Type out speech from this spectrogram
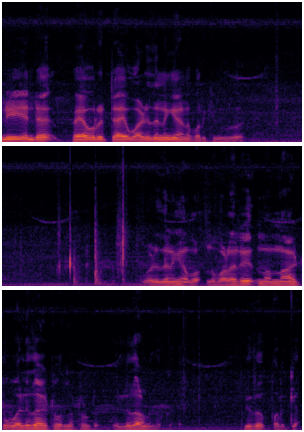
ഇനി എന്റെ ഫേവററ്റായ വഴുതനങ്ങയാണ് പറിക്കുന്നത്. വഴുതനങ്ങ വളരെ നന്നായിട്ട് വലുതായിട്ട് വന്നിട്ടുണ്ട്. വലുതാണ് ഇതൊക്കെ. ഇത് പറിക്കാം.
